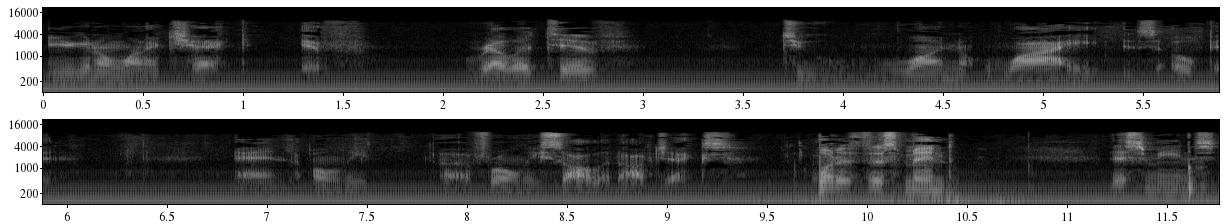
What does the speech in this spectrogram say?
And you're gonna want to check if relative to one y is open, and only uh, for only solid objects. What does this mean? This means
